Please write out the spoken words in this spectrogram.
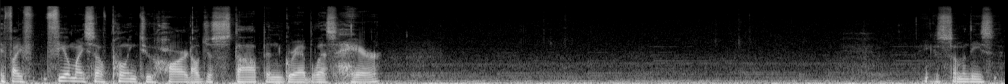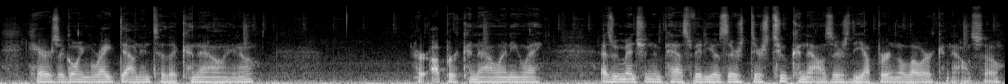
if I feel myself pulling too hard, I'll just stop and grab less hair. Because some of these hairs are going right down into the canal, you know? Her upper canal, anyway. As we mentioned in past videos, there's there's two canals. There's the upper and the lower canal. So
